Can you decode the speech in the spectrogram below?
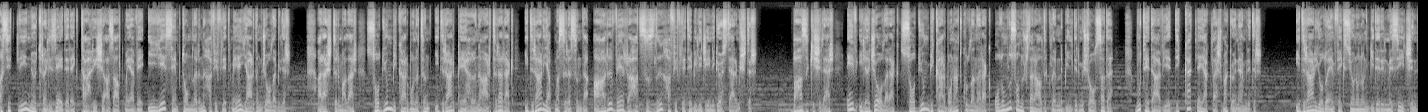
asitliği nötralize ederek tahrişi azaltmaya ve İY semptomlarını hafifletmeye yardımcı olabilir. Araştırmalar, sodyum bikarbonatın idrar pH'ını artırarak idrar yapma sırasında ağrı ve rahatsızlığı hafifletebileceğini göstermiştir. Bazı kişiler ev ilacı olarak sodyum bikarbonat kullanarak olumlu sonuçlar aldıklarını bildirmiş olsa da bu tedaviye dikkatle yaklaşmak önemlidir. İdrar yolu enfeksiyonunun giderilmesi için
